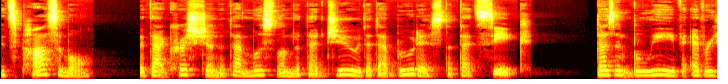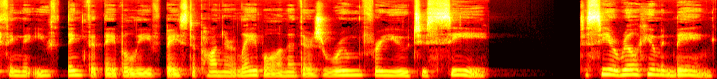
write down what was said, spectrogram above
It's possible that that Christian, that that Muslim, that that Jew, that that Buddhist, that that Sikh doesn't believe everything that you think that they believe based upon their label and that there's room for you to see to see a real human being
